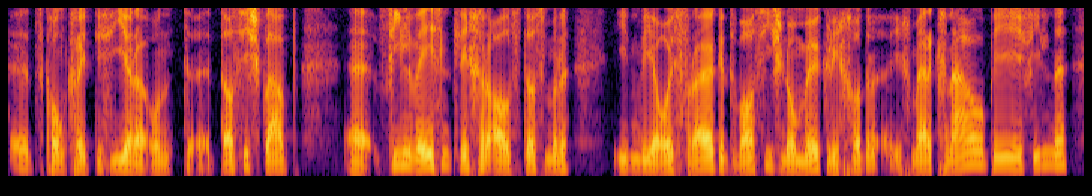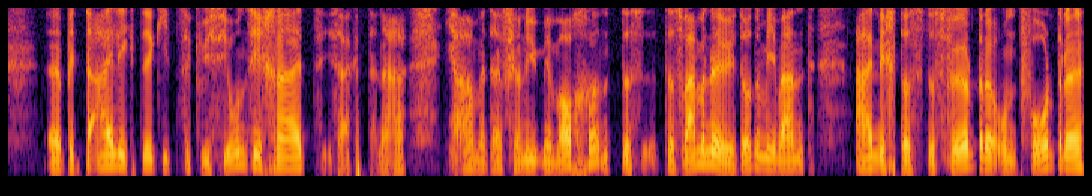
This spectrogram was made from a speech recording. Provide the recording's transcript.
äh, zu konkretisieren. Und äh, das ist, glaube äh, viel wesentlicher, als dass wir irgendwie uns fragen, was ist noch möglich, oder? Ich merke auch bei vielen äh, Beteiligten gibt es eine gewisse Unsicherheit. Sie sagen dann auch, ja, man darf ja nichts mehr machen und das, das wollen wir nicht, oder? Wir wollen eigentlich das, das fördern und fordern,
